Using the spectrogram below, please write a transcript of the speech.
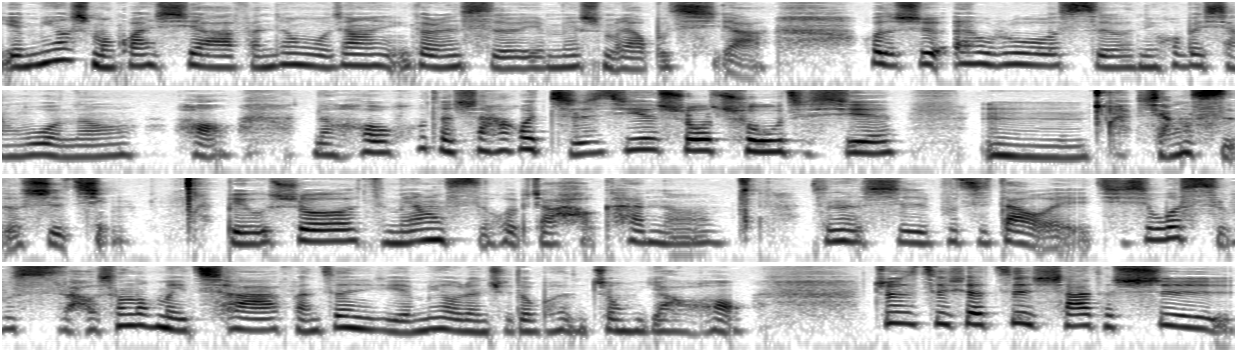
也没有什么关系啊，反正我这样一个人死了也没有什么了不起啊。或者是，哎，如果我死了，你会不会想我呢？好，然后或者是他会直接说出这些，嗯，想死的事情，比如说怎么样死会比较好看呢？真的是不知道哎。其实我死不死好像都没差，反正也没有人觉得我很重要哈。就是这些自杀的事。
